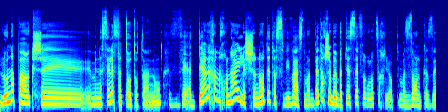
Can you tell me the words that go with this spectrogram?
לונה פארק שמנסה לפתות אותנו, והדרך הנכונה היא לשנות את הסביבה, זאת אומרת, בטח שבבתי ספר לא צריך להיות מזון כזה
